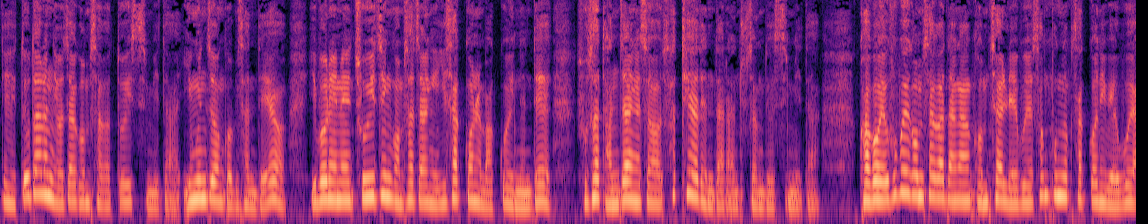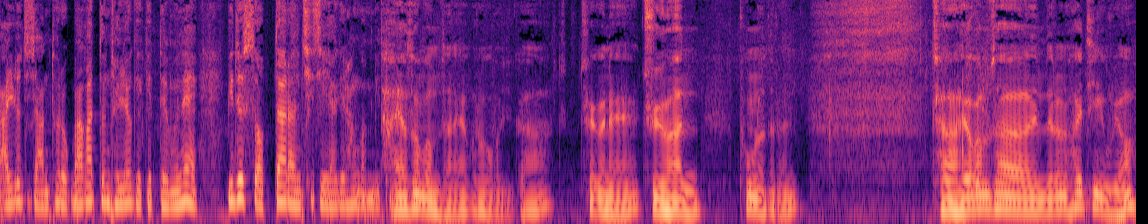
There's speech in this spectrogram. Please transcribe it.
네, 또 다른 여자 검사가 또 있습니다. 이문정 검사인데요. 이번에는 조희진 검사장이 이 사건을 맡고 있는데 조사 단장에서 사퇴해야 된다라는 주장도 했습니다. 과거에 후배 검사가 당한 검찰 내부의 성폭력 사건이 외부에 알려지지 않도록 막았던 전력이 있기 때문에 믿을 수 없다라는 취지의 이야기를 한 겁니다. 다 여성 검사네요. 그러고 보니까 최근에 주요한 폭로들은 자 여검사님들은 화이팅이고요.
